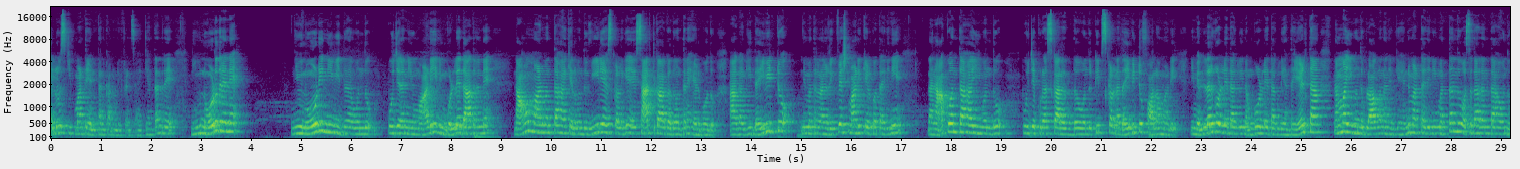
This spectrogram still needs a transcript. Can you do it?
ಎಲ್ಲೂ ಸ್ಕಿಪ್ ಮಾಡ್ದೆ ಎಂತ ತನಕ ನೋಡಿ ಫ್ರೆಂಡ್ಸ್ ಯಾಕೆ ಅಂತಂದರೆ, ನೀವು ನೋಡಿದ್ರೇ ನೀವು ನೋಡಿ ನೀವು ಇದ ಒಂದು ಪೂಜೆನ ನೀವು ಮಾಡಿ ನಿಮ್ಗೆ ಒಳ್ಳೇದಾದ್ರೇ ನಾವು ಮಾಡುವಂತಹ ಕೆಲವೊಂದು ವೀಡಿಯೋಸ್ಗಳಿಗೆ ಸಾರ್ಥಕ ಆಗೋದು ಅಂತಲೇ ಹೇಳ್ಬೋದು. ಹಾಗಾಗಿ ದಯವಿಟ್ಟು ನಿಮ್ಮ ಹತ್ರ ನಾನು ರಿಕ್ವೆಸ್ಟ್ ಮಾಡಿ ಕೇಳ್ಕೊತಾ ಇದ್ದೀನಿ. ನಾನು ಹಾಕುವಂತಹ ಈ ಒಂದು ಪೂಜೆ ಪುರಸ್ಕಾರದ ಒಂದು ಟಿಪ್ಸ್ಗಳನ್ನ ದಯವಿಟ್ಟು ಫಾಲೋ ಮಾಡಿ. ನಿಮ್ಮೆಲ್ಲರಿಗೂ ಒಳ್ಳೇದಾಗಲಿ, ನಮಗೂ ಒಳ್ಳೇದಾಗಲಿ ಅಂತ ಹೇಳ್ತಾ ನಮ್ಮ ಈ ಒಂದು ಬ್ಲಾಗನ್ನು ನಿಮಗೆ ಹೆಣ್ಣು ಮಾಡ್ತಾ ಇದ್ದೀನಿ. ಮತ್ತೊಂದು ಹೊಸದಾದಂತಹ ಒಂದು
